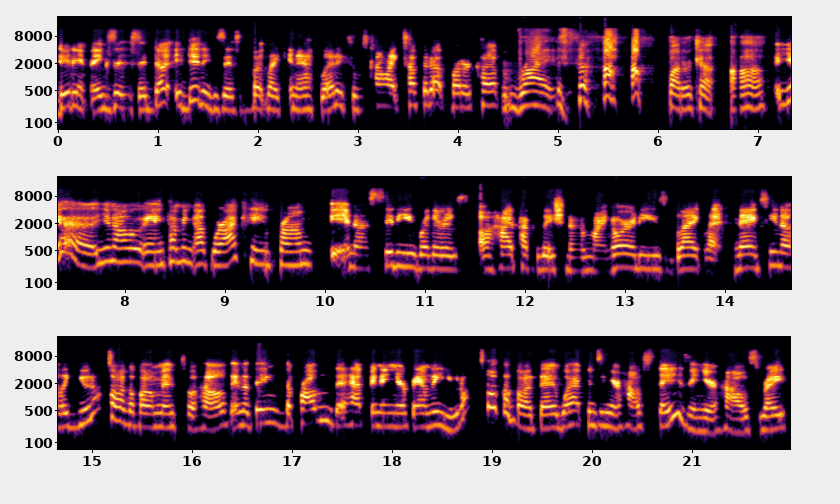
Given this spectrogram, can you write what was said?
didn't exist. It does, it did exist, but like in athletics, it was kind of like tough it up, buttercup. Right. buttercup. Uh-huh. Yeah, you know, and coming up where I came from in a city where there's a high population of minorities, black, Latinx, you know, like you don't talk about mental health. And the thing, the problems that happen in your family, you don't talk about that. What happens in your house stays in your house, right?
